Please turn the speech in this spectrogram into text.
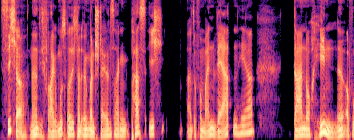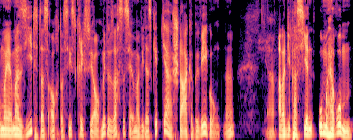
sicher. Ne? Die Frage muss man sich dann irgendwann stellen und sagen, pass ich, also von meinen Werten her, da noch hin, ne? Obwohl man ja immer sieht, dass auch, das siehst, kriegst du ja auch mit, du sagst es ja immer wieder, es gibt ja starke Bewegungen, ne? Ja. Aber die passieren umherum.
